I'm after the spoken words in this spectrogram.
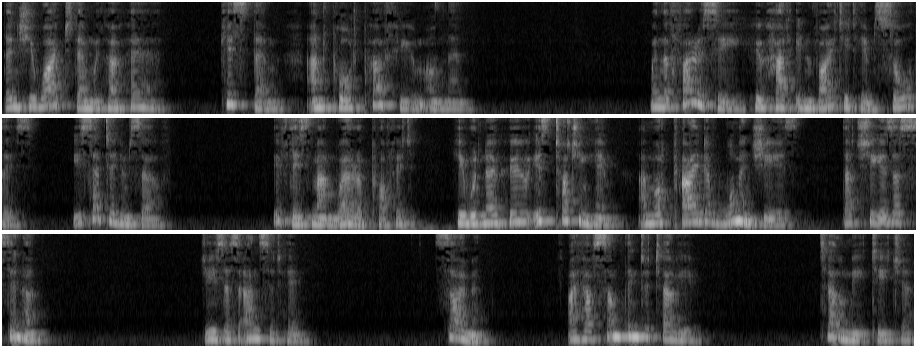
Then she wiped them with her hair, kissed them, and poured perfume on them. When the Pharisee who had invited him saw this, he said to himself, If this man were a prophet, he would know who is touching him and what kind of woman she is, that she is a sinner. Jesus answered him, Simon, I have something to tell you. Tell me, teacher,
